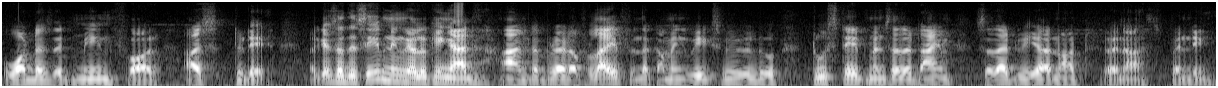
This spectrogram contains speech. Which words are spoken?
what does it mean for us today. Okay, so this evening we are looking at I am the bread of life. In the coming weeks, we will do two statements at a time so that we are not you know, spending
